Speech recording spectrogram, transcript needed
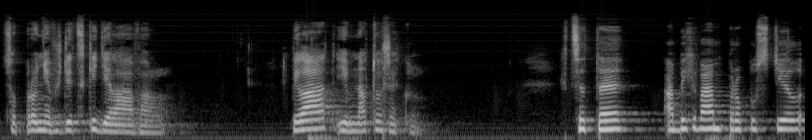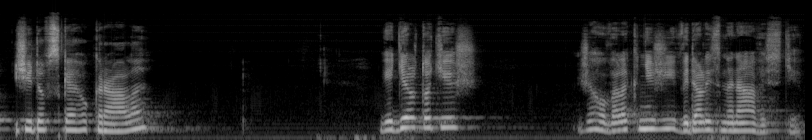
co pro ně vždycky dělával. Pilát jim na to řekl. Chcete, abych vám propustil židovského krále? Věděl totiž, že ho velekněží vydali z nenávisti.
